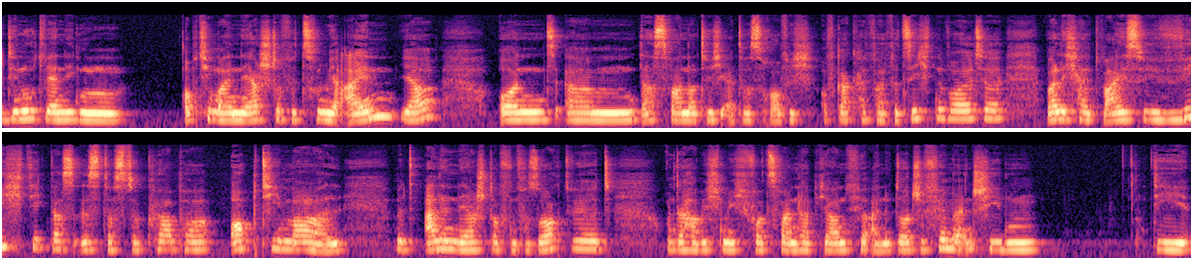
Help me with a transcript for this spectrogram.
die notwendigen optimalen Nährstoffe zu mir ein, ja. Und ähm, das war natürlich etwas, worauf ich auf gar keinen Fall verzichten wollte, weil ich halt weiß, wie wichtig das ist, dass der Körper optimal mit allen Nährstoffen versorgt wird. Und da habe ich mich vor zweieinhalb Jahren für eine deutsche Firma entschieden, die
